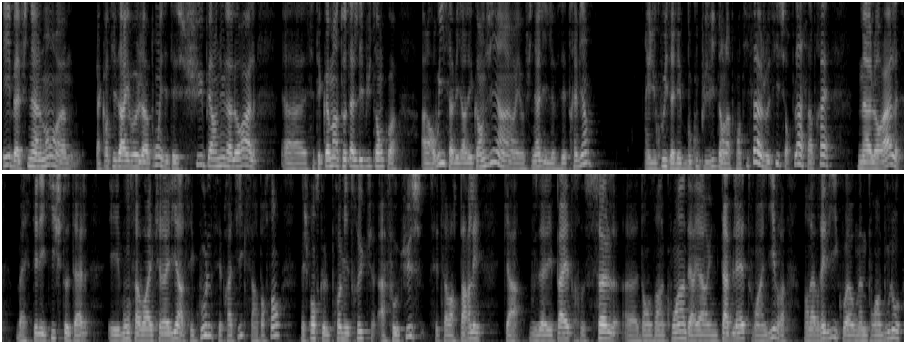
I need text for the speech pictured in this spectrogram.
Et bah, finalement, euh, bah, quand ils arrivent au Japon, ils étaient super nuls à l'oral. Euh, c'était comme un total débutant quoi. Alors oui, ça veut dire les kanji, hein, et au final ils le faisaient très bien. Et du coup, ils allaient beaucoup plus vite dans l'apprentissage aussi sur place après. Mais à l'oral, bah, c'était des quiches totales. Et bon, savoir écrire et lire, c'est cool, c'est pratique, c'est important. Mais je pense que le premier truc à focus, c'est de savoir parler. Car vous n'allez pas être seul euh, dans un coin derrière une tablette ou un livre dans la vraie vie, quoi, ou même pour un boulot.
